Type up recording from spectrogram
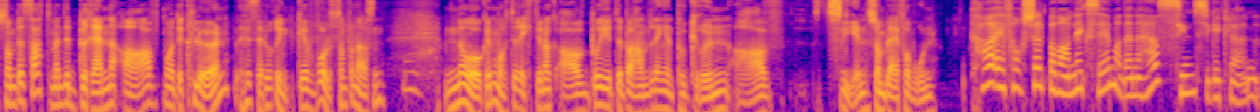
som besatt, men det brenner av på en måte kløen. Det ser du rynker voldsomt på nesen. Noen måtte riktignok avbryte behandlingen på grunn av svien som ble for vond. Hva er forskjell på vanlig eksem og denne her sinnssyke kløen?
